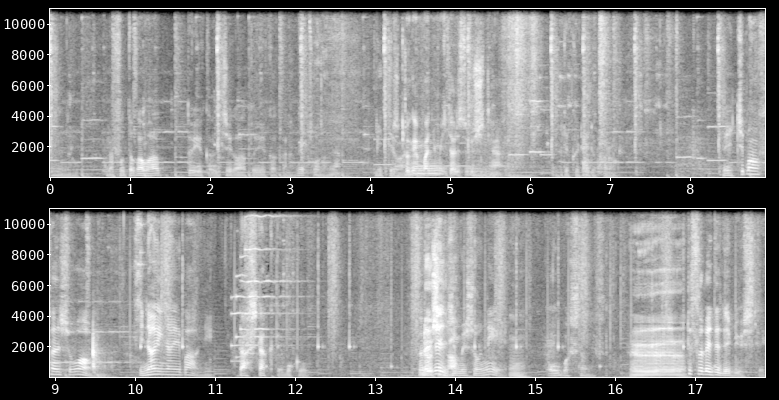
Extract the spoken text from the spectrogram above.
とも、なん。まあ、外側というか内側というかからねそうだね。見てはきっと現場にいたりするしね、見てくれるから。で一番最初は「いないいないばあ」に出したくて僕を。それで事務所にうん、へ応募したんですよ。えでそれでデビューして。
